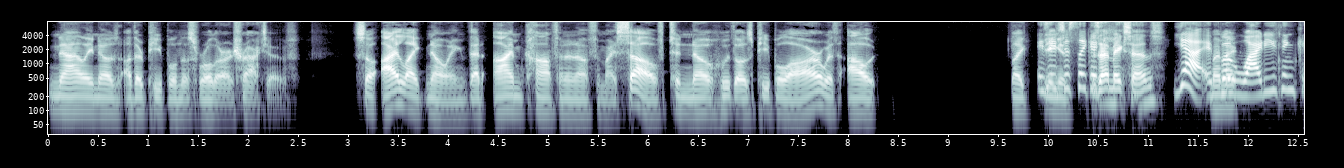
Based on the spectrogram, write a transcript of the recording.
Natalie knows other people in this world are attractive. So I like knowing that I'm confident enough in myself to know who those people are without like Is it being in- just like does a that make sense? Yeah, it- but make- why do you think?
